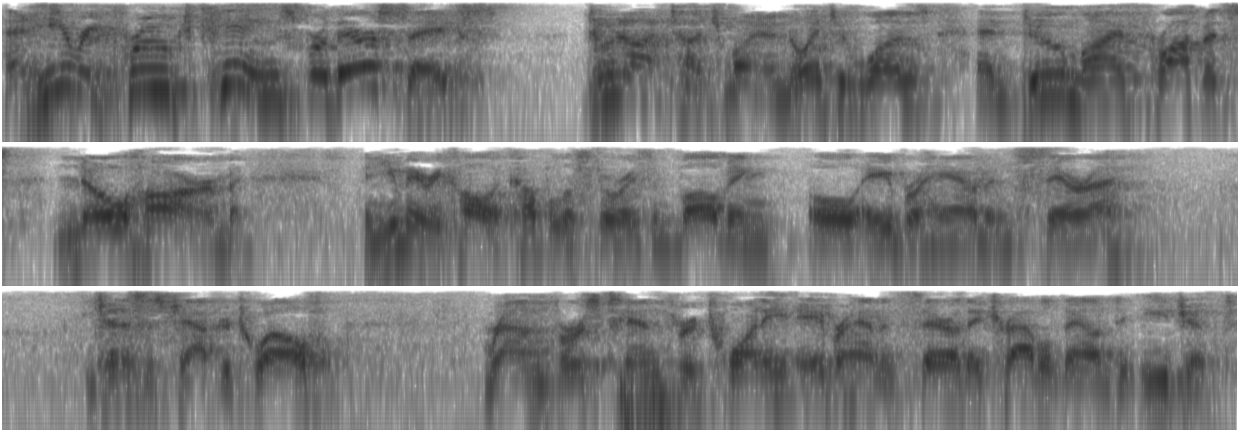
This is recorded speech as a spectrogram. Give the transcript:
And he reproved kings for their sakes. Do not touch my anointed ones, and do my prophets no harm. And you may recall a couple of stories involving old Abraham and Sarah. Genesis chapter 12, around verse 10 through 20, Abraham and Sarah, they travel down to Egypt.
